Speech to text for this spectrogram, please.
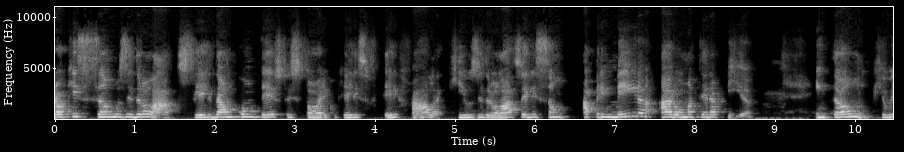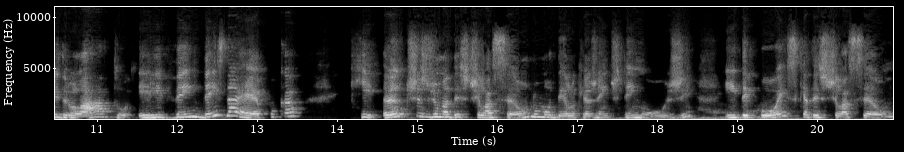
para o que são os hidrolatos. E ele dá um contexto histórico que ele, ele fala que os hidrolatos eles são a primeira aromaterapia. Então, que o hidrolato ele vem desde a época que antes de uma destilação no modelo que a gente tem hoje e depois que a destilação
